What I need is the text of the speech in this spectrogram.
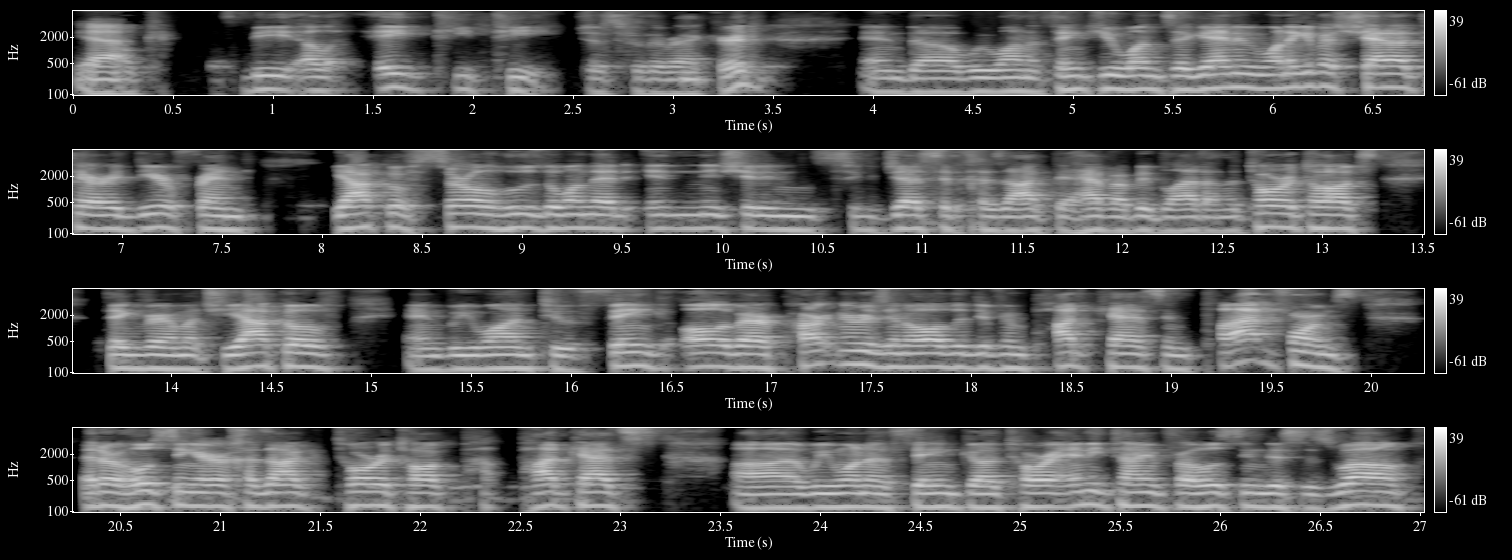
Yeah. Okay. It's B L A T T, just for the record. And uh, we want to thank you once again. And we want to give a shout out to our dear friend Yaakov Searle, who's the one that initiated and suggested Chazaq to have Rabbi Blatt on the Torah Talks. Thank you very much, Yaakov. And we want to thank all of our partners and all the different podcasts and platforms that are hosting our Chazaq Torah Talk podcasts. Uh, we want to thank uh, Torah Anytime for hosting this as well.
